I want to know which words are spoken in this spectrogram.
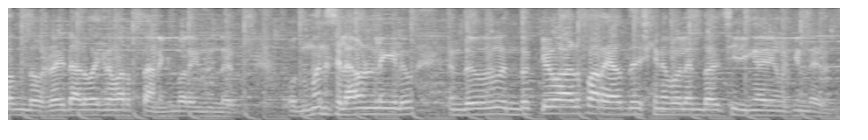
സന്തോഷമായിട്ട് ആൾ ഭയങ്കര വർത്താനൊക്കെ പറയുന്നുണ്ടായിരുന്നു ഒന്നും മനസ്സിലാവണില്ലെങ്കിലും എന്തോ എന്തൊക്കെയോ ആൾ പറയാൻ ഉദ്ദേശിക്കുന്ന പോലെ എന്താ ചിരിയും കാര്യങ്ങളൊക്കെ ഉണ്ടായിരുന്നു.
